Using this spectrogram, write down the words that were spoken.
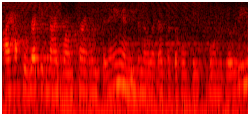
I have to recognize where I'm currently sitting, and even though, like I said, the whole basic vulnerability,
